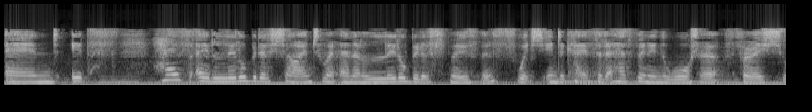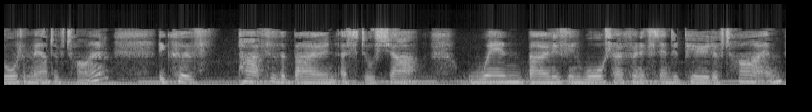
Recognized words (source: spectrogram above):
And it has a little bit of shine to it and a little bit of smoothness, which indicates that it has been in the water for a short amount of time because parts of the bone are still sharp. When bone is in water for an extended period of time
